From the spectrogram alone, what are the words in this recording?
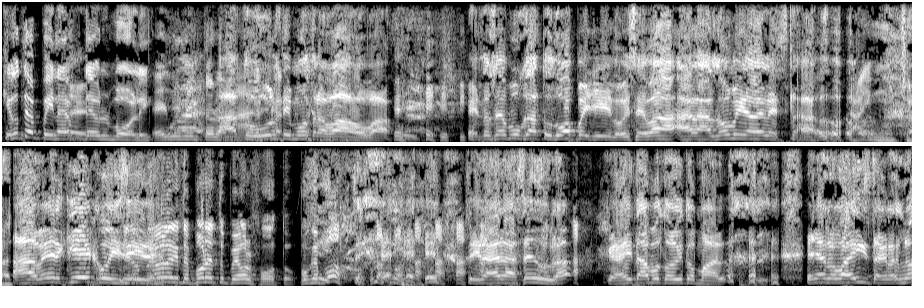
¿qué usted opina Eh. del boli? Él me inventó la A tu. Último trabajo va. Entonces busca tus dos apellidos y se va a la nómina del Estado. Ay, muchacho. A ver quién Y lo peor coincide. es que te pones tu peor foto. Porque po- Si la de la cédula, que ahí estamos toditos mal. Ella no va a Instagram, ¿no?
